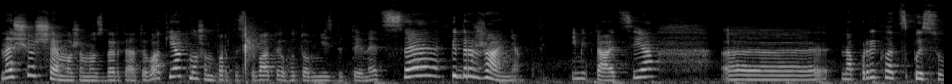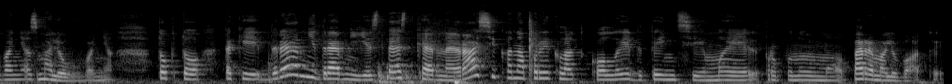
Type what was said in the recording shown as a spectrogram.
На що ще можемо звертати увагу? Як можемо протестувати готовність дитини? Це підражання, імітація, е, наприклад, списування, змальовування. Тобто такий древній, древній є тест Керна Расіка, наприклад, коли дитинці ми пропонуємо перемалювати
